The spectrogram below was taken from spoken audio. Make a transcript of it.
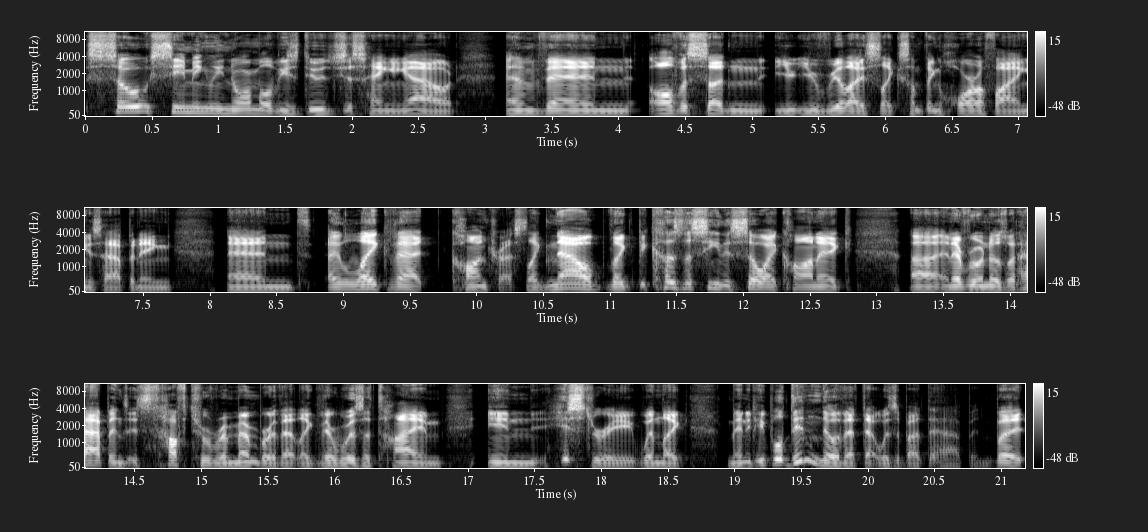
so seemingly normal these dudes just hanging out and then all of a sudden you, you realize like something horrifying is happening and i like that contrast. Like now like because the scene is so iconic uh, and everyone knows what happens it's tough to remember that like there was a time in history when like many people didn't know that that was about to happen. But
